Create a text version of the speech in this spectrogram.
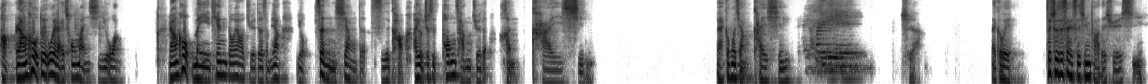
好，然后对未来充满希望，然后每天都要觉得怎么样有正向的思考，还有就是通常觉得很开心。来跟我讲开心，开心，是啊，来各位。这就是赛斯心法的学习，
